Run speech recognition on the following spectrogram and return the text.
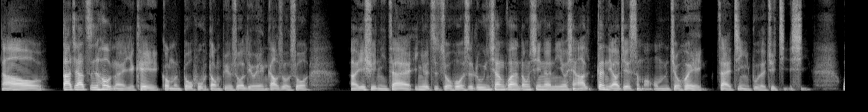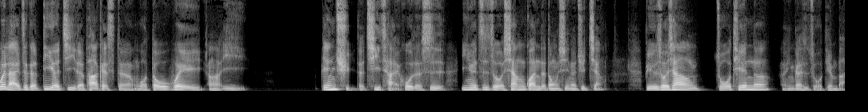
然后大家之后呢，也可以跟我们多互动，比如说留言告诉我说，啊，也许你在音乐制作或者是录音相关的东西呢，你有想要更了解什么，我们就会再进一步的去解析。未来这个第二季的 podcast 我都会啊以编曲的器材或者是音乐制作相关的东西呢去讲，比如说像昨天呢，应该是昨天吧。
